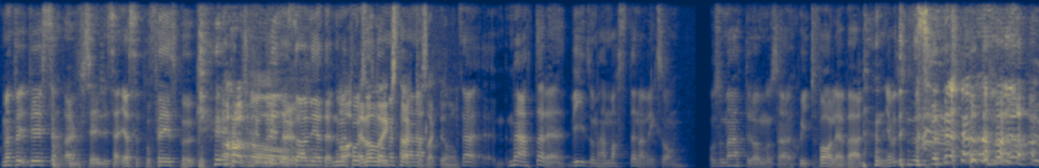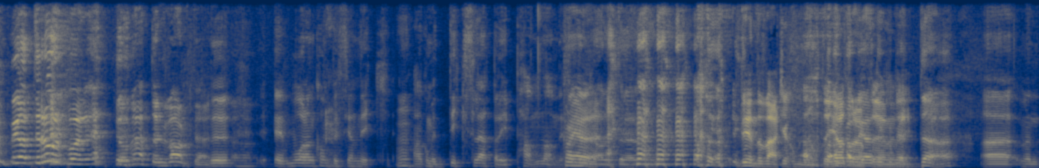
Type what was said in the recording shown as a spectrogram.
Men för, för jag har sett, nej, för sig, det är så här, jag har sett på Facebook, Ja, vissa sannheter, nej, men folk som står med sådana om. så här, mätare vid de här masterna liksom. Och så mäter de så här skitfarliga värden. Jag vet inte Men jag tror på det! De mäter hur varmt det är. Det, eh, våran kompis Jannik, han kommer dicksläpa dig i pannan. Kan jag göra det? det? Det är ändå värt, jag kommer dra upp det. Jag Jag drar upp jag det. med kommer dö. Uh, men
